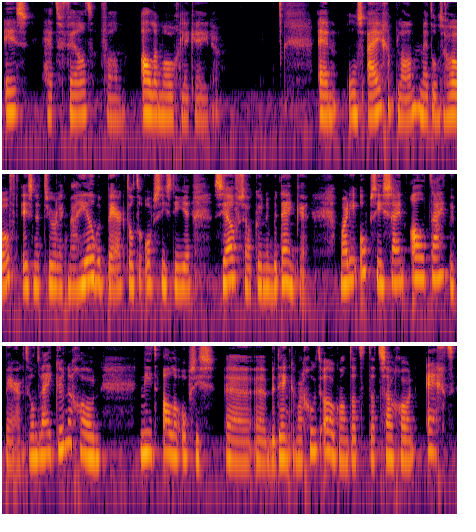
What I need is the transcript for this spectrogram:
is het veld van alle mogelijkheden. En ons eigen plan met ons hoofd is natuurlijk maar heel beperkt tot de opties die je zelf zou kunnen bedenken. Maar die opties zijn altijd beperkt, want wij kunnen gewoon niet alle opties uh, uh, bedenken. Maar goed ook, want dat, dat zou gewoon echt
